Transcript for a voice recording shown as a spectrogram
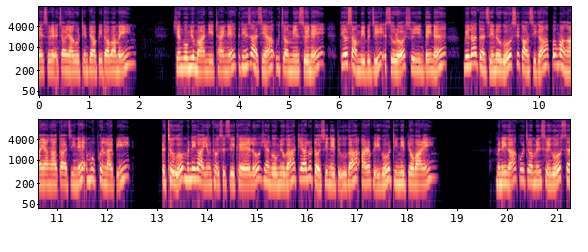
တဲ့ဆိုတဲ့အကြောင်းအရာကိုတင်ပြပေးသွားပါမယ်။ရန်ကုန်မြို့မှာနေထိုင်တဲ့သတင်းစာဆရာဦးကျော်မင်းဆွေနဲ့တရုတ်ဆောင်မေပကြီးအဆိုတော်ရွှေရင်သိန်းနဲ့မေလာတန်စင်တို့ကိုစစ်ကောင်စီကပုံမှန်905ကကြီးနဲ့အမှုဖွင့်လိုက်ပြီးတချို့ကိုမနေ့ကရုံထုတ်စစ်ဆေးခဲ့လို့ရန်ကုန်မြို့ကတရားလွတ်တော်ရှိနေတူက RFA ကိုဒီနေ့ပြောပါတယ်။မနေ့ကကိုကျော်မင်းဆွေကိုစံ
